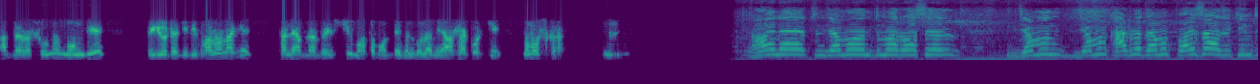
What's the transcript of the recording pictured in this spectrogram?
আপনারা শুনুন মন দিয়ে। ভিডিওটা যদি ভালো লাগে, তাহলে আপনারা নিশ্চয়ই মতামত দেবেন বলে আমি আশা করছি। নমস্কার। হয় না, যেমন তোমার রসের যেমন যেমন খাটবে তেমন পয়সা আছে কিন্তু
